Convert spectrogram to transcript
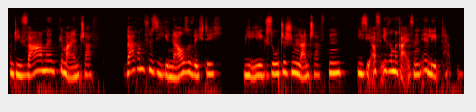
und die warme Gemeinschaft waren für sie genauso wichtig wie die exotischen Landschaften, die sie auf ihren Reisen erlebt hatten.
